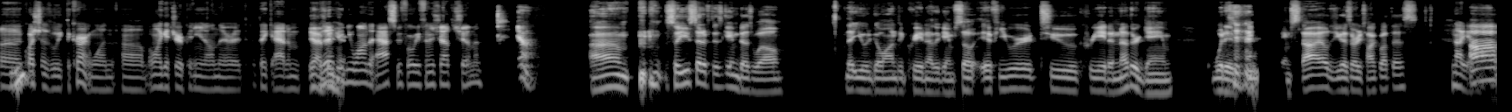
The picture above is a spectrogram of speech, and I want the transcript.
uh, Mhm. question of the week, the current one. Um, I want to get your opinion on there. I I think Adam, Yeah, I've there been here. anything you wanted to ask before we finish out the show, man? yeah. Um, so you said if this game does well, that you would go on to create another game. So if you were to create another game, would it be the same style? Did you guys already talk about this? Not yet. Uh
